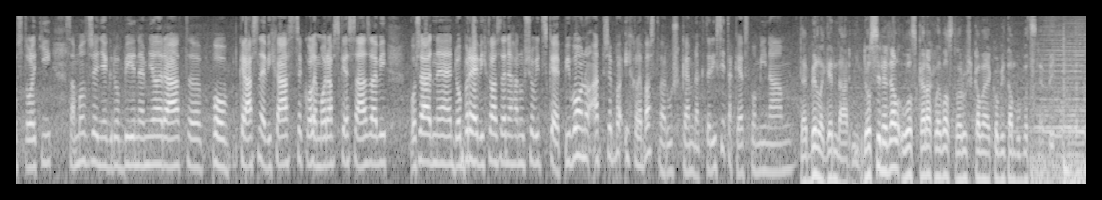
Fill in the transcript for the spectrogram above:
století. Samozřejmě, kdo by neměl rád e, po krásné vycházce kolem Moravské sázavy pořádné, dobré, vychlazené hanušovické pivo, no a třeba i chleba s tvaruškem, na který si také vzpomínám. To byl legendární. Kdo si nedal u Oskara chleba s tvaruškami, jako by tam vůbec nebyl.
